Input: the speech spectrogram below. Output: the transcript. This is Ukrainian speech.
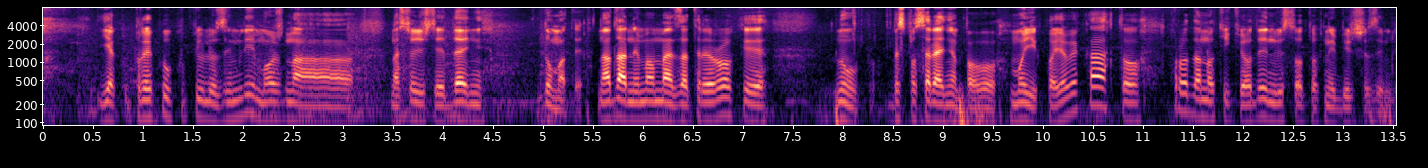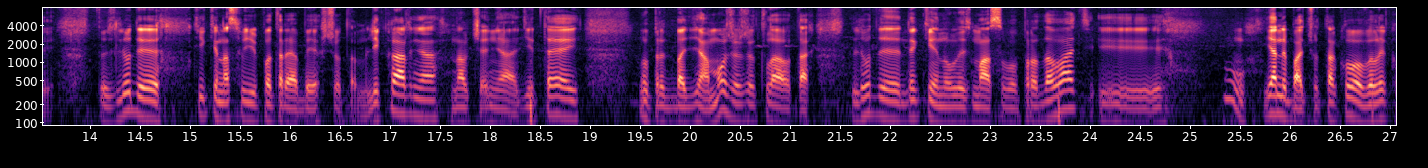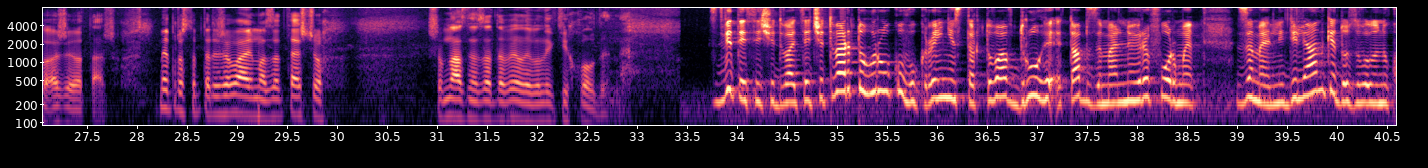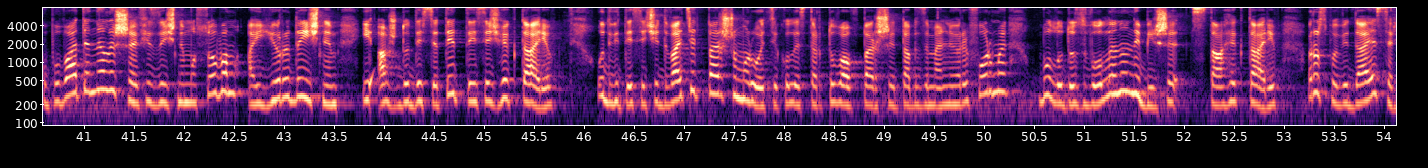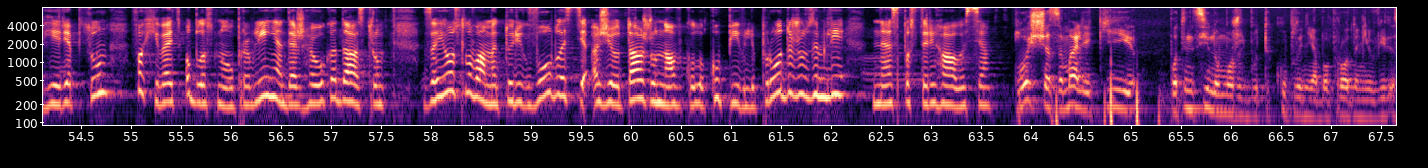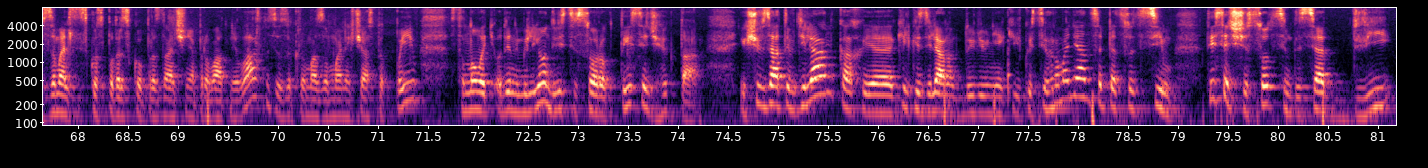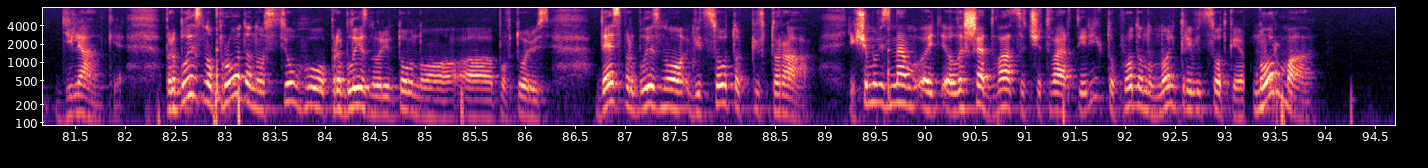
як, про яку купівлю землі можна на сьогоднішній день думати. На даний момент за три роки, ну, безпосередньо по моїх пайовиках, то продано тільки один відсоток, не більше землі. Тобто люди тільки на свої потреби, якщо там лікарня, навчання дітей, ну, придбання може житла, отак. Люди не кинулись масово продавати і ну, я не бачу такого великого ажіотажу. Ми просто переживаємо за те, що, щоб нас не задавили великі холдинги. З 2024 року в Україні стартував другий етап земельної реформи. Земельні ділянки дозволено купувати не лише фізичним особам, а й юридичним і аж до 10 тисяч гектарів. У 2021 році, коли стартував перший етап земельної реформи, було дозволено не більше 100 гектарів, розповідає Сергій Рябцун, фахівець обласного управління Держгеокадастру. За його словами, торік в області ажіотажу навколо купівлі-продажу землі не спостерігалося. Площа земель, які потенційно можуть бути куплені або продані від земель сільськогосподарського призначення приватної власності, зокрема земельних часток паїв, становить 1 мільйон 240 тисяч гектар. Якщо взяти в ділянках, е, кількість ділянок дорівнює кількості громадян, це 507 тисяч 672 ділянки. Приблизно продано з цього, приблизно орієнтовно е, повторюсь, десь приблизно відсоток півтора. Якщо ми візьмемо е, лише 24 рік, то продано 0,3%. Норма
